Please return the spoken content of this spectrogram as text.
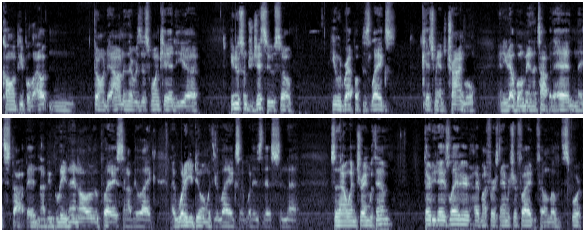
calling people out and throwing down. And there was this one kid, he uh, he knew some jujitsu, so he would wrap up his legs, catch me at a triangle, and he'd elbow me in the top of the head, and they'd stop it, and I'd be bleeding all over the place, and I'd be like, like, what are you doing with your legs? Like, what is this and that? So then I went and trained with him. 30 days later, I had my first amateur fight and fell in love with the sport.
